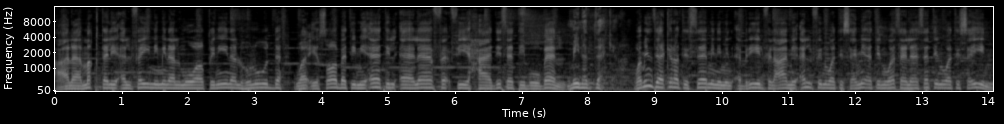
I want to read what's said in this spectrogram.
على مقتل ألفين من المواطنين الهنود وإصابة مئات الآلاف في حادثة بوبال. من الذاكرة. ومن ذاكرة الثامن من أبريل في العام 1993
